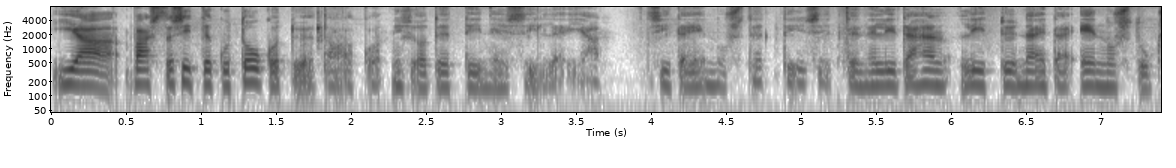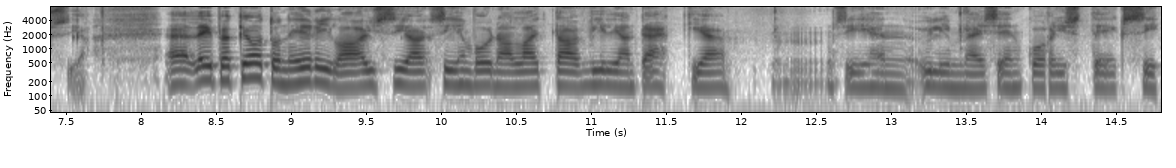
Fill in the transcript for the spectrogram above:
ja vasta sitten kun toukotyöt alkoi, niin se otettiin esille ja siitä ennustettiin sitten. Eli tähän liittyy näitä ennustuksia. Leipäkeot on erilaisia. Siihen voidaan laittaa viljan tähkiä, siihen ylimmäiseen koristeeksi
